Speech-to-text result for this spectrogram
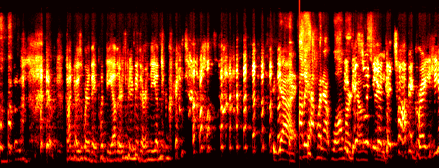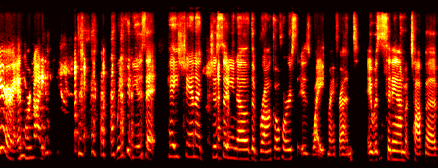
God knows where they put the others. Maybe they're in the underground tunnels. Yeah. Probably have one at Walmart. this down the would be a good topic right here, and we're not even. we could use it. Hey, Shanna, just so you know, the Bronco horse is white, my friend. It was sitting on top of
